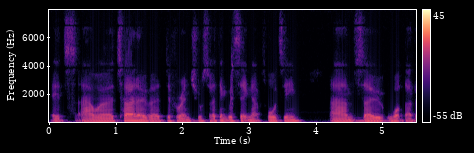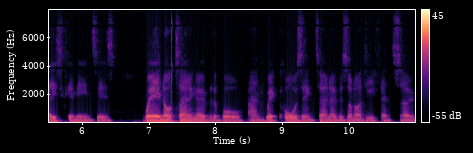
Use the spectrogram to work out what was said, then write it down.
It's our turnover differential. So I think we're sitting at 14. Um, so what that basically means is we're not turning over the ball and we're causing turnovers on our defense. So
